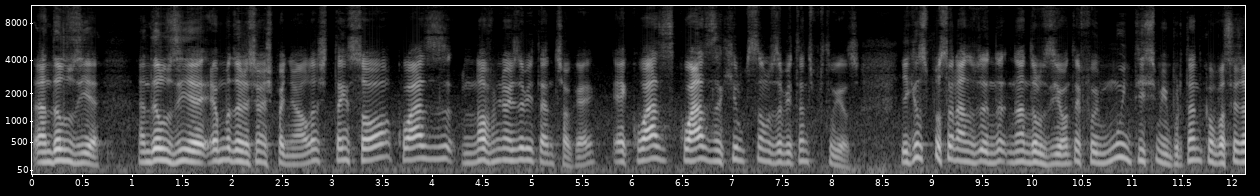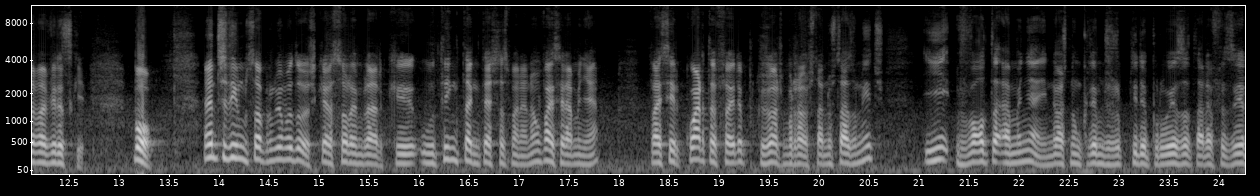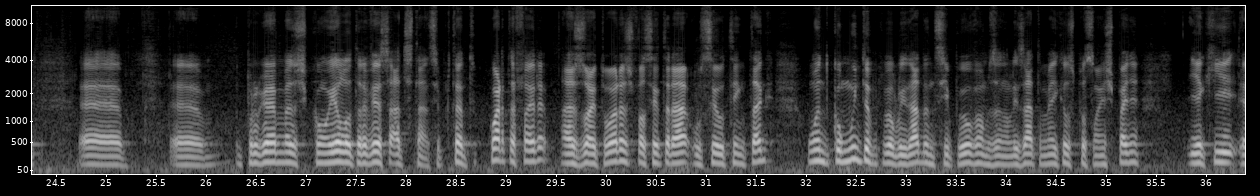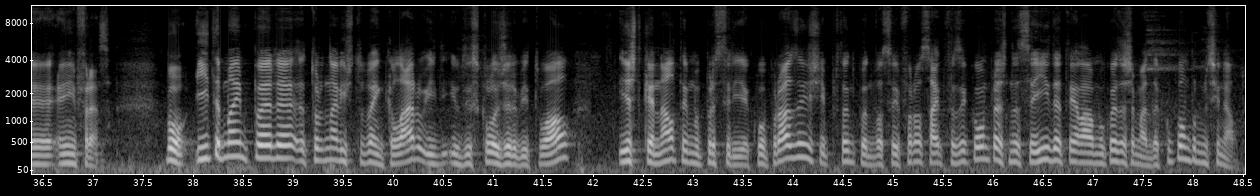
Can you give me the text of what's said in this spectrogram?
a Andaluzia. Andaluzia é uma das regiões espanholas, tem só quase 9 milhões de habitantes, ok? É quase, quase aquilo que são os habitantes portugueses. E aquilo que se passou na, na Andaluzia ontem foi muitíssimo importante, como você já vai ver a seguir. Bom, antes de irmos ao programa de hoje, quero só lembrar que o Think Tank desta semana não vai ser amanhã, vai ser quarta-feira, porque o Jorge Barrão está nos Estados Unidos e volta amanhã. E nós não queremos repetir a proeza, estar a fazer uh, uh, programas com ele outra vez à distância. Portanto, quarta-feira, às 18 horas, você terá o seu think tank, onde com muita probabilidade, antecipo eu, vamos analisar também aquilo que se passou em Espanha e aqui uh, em França. Bom, e também para tornar isto bem claro e, e o disclosure habitual, este canal tem uma parceria com a Prozis e, portanto, quando você for ao site fazer compras, na saída tem lá uma coisa chamada cupom promocional.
